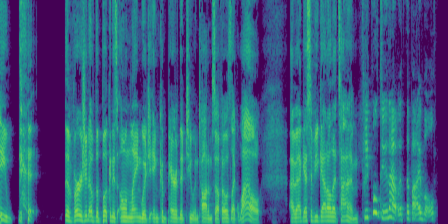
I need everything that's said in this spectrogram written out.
a the version of the book in his own language and compared the two and taught himself. I was like, wow. I, I guess if you got all that time, People do that with the Bible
